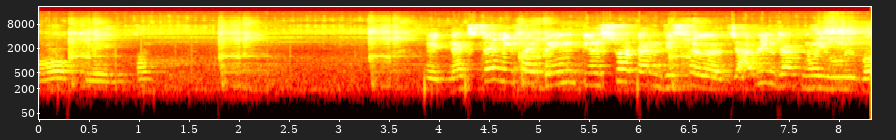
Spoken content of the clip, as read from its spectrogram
Okay, come. Wait, next time if I bring kill shot and this uh, javelin trap, no, you will go.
